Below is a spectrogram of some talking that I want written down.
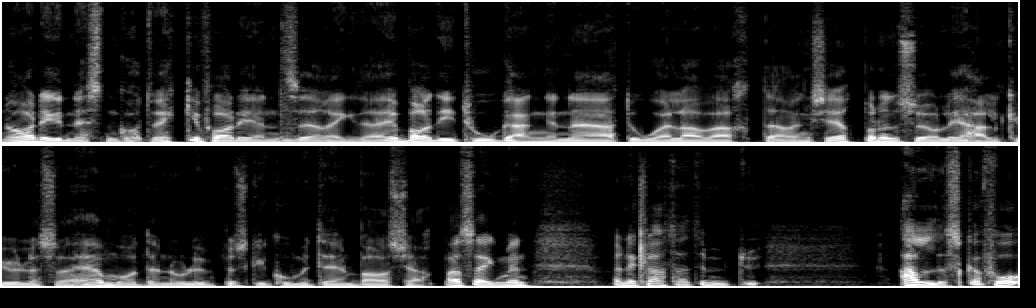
nå har de nesten gått vekk fra det igjen, ser jeg. Det er bare de to gangene at OL har vært arrangert på den sørlige halvkule, så her må den olympiske komiteen bare skjerpe seg. Men, men det er klart at du, alle skal få.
